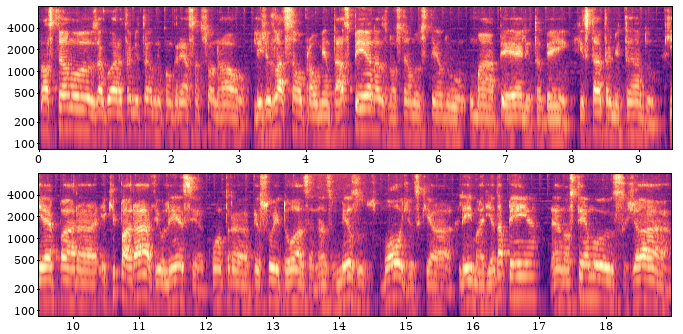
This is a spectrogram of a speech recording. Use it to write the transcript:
nós estamos agora tramitando no Congresso Nacional legislação para aumentar as penas, nós estamos tendo uma PL também que está tramitando, que é para equiparar a violência contra a pessoa idosa nas mesmos moldes que a Lei Maria da Penha. Né? Nós temos já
